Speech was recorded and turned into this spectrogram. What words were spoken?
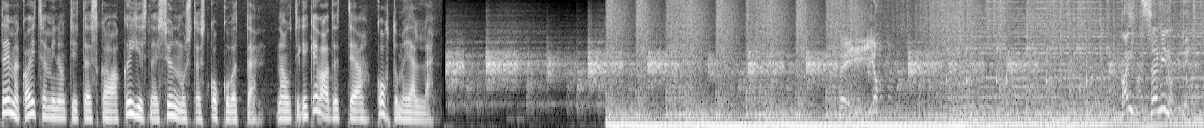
teeme Kaitseminutites ka kõigist neist sündmustest kokkuvõtte. nautige kevadet ja kohtume jälle hei joh. kaitseminutid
